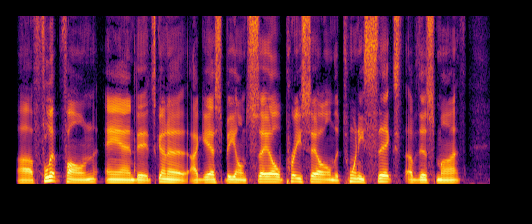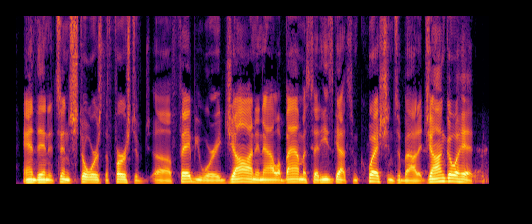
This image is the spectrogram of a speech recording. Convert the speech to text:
uh, flip phone, and it's going to, I guess, be on sale, pre-sale on the 26th of this month, and then it's in stores the first of uh, February. John in Alabama said he's got some questions about it. John, go ahead.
